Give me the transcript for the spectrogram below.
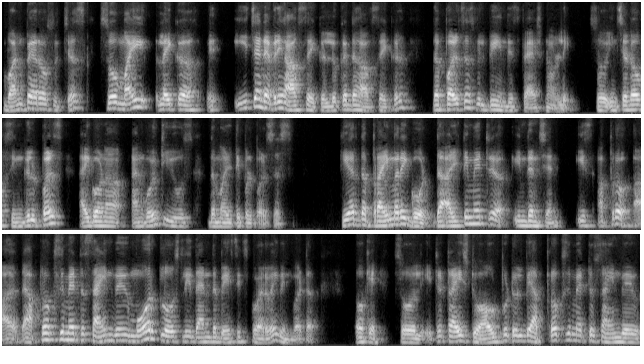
one pair of switches, so my like uh, each and every half cycle, look at the half cycle, the pulses will be in this fashion only. So instead of single pulse, I gonna I'm going to use the multiple pulses. Here, the primary goal, the ultimate uh, intention is appro uh, approximate the sine wave more closely than the basic square wave inverter. Okay, so it tries to output will be approximate to sine wave,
